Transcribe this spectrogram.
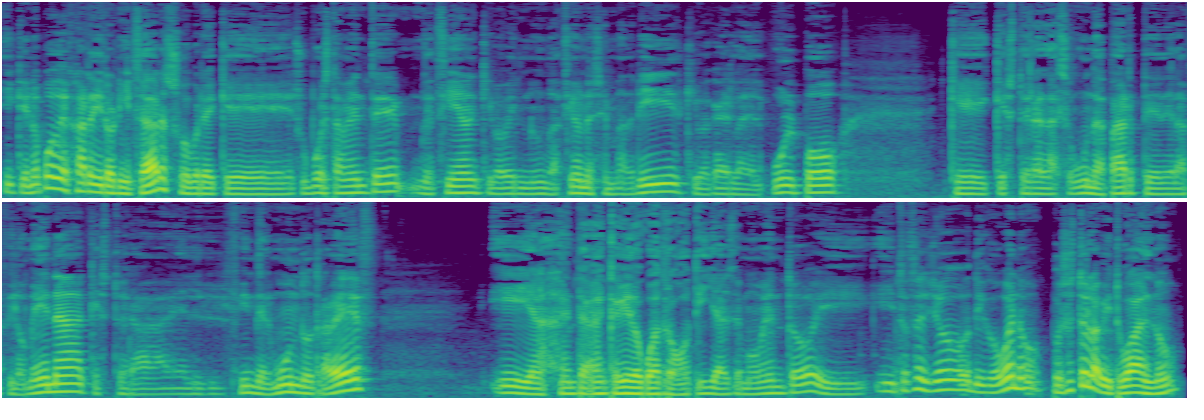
y que no puedo dejar de ironizar sobre que supuestamente decían que iba a haber inundaciones en Madrid, que iba a caer la del pulpo, que, esto era la segunda parte de la Filomena, que esto era el fin del mundo otra vez, y gente han caído cuatro gotillas de momento, y, entonces yo digo, bueno, pues esto es lo habitual, ¿no?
